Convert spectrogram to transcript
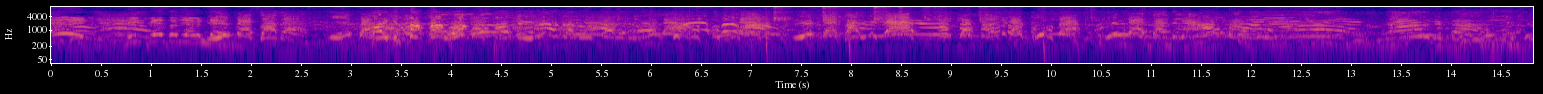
ஏய் நீ பேசாத சுத்தி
